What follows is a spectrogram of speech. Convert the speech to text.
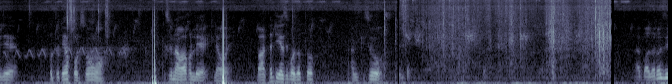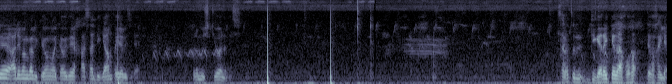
ওই যে কত টাকা পড়ছম কিছু না হওয়া করলে কিনা হয়? বার্তা ঠিক আছে পর্যাপ্ত। আমি কিছু বাজারও যে আরে ভাঙ্গা বিক্রি হয় যে খাসা ডিগাম পাইয়া বেশি দেয়। সেটা মিষ্টি হয় না বেশি। তারা তো দিঘারাইকে রাখো দেখা খাইলে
